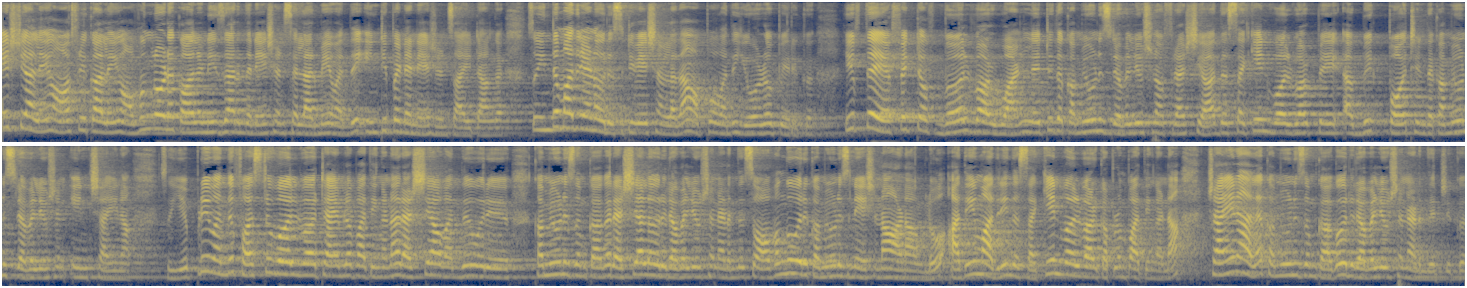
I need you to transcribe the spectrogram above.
ஏஷியாலையும் ஆஃப்ரிக்காலையும் அவங்களோட காலனிஸாக இருந்த நேஷன்ஸ் எல்லாருமே வந்து இண்டிபெண்ட் நேஷன்ஸ் ஆகிட்டாங்க ஸோ இந்த மாதிரியான ஒரு சுச்சுவேஷனில் தான் அப்போ வந்து யூரோப் இருக்குது if the effect of world war one led to the communist revolution of Russia the second world war play a big part in the communist revolution in China so எப்படி வந்து ஃபர்ஸ்ட் வேர்ல்ட் வார் டைமில் பார்த்தீங்கன்னா ரஷ்யா வந்து ஒரு கம்யூனிசம்காக ரஷ்யாவில் ஒரு ரெவல்யூஷன் நடந்து ஸோ அவங்க ஒரு கம்யூனிஸ்ட் நேஷனாக ஆனாங்களோ அதே மாதிரி இந்த செகண்ட் வேர்ல்ட் வார்க்கு அப்புறம் பார்த்தீங்கன்னா சைனாவில் கம்யூனிசம்காக ஒரு ரெவல்யூஷன் நடந்துட்டுருக்கு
